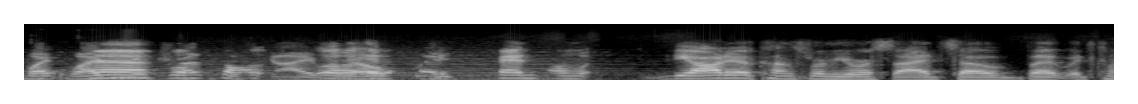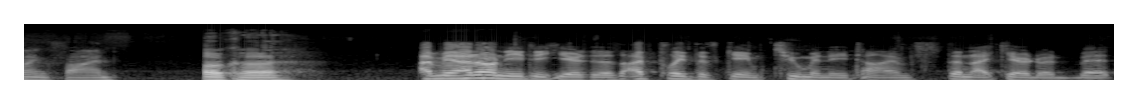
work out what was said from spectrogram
Why? Why Uh, do you trust well, this guy, well, bro? it- like, Depends on what the audio comes from your side, so but it's coming fine. Okay. I mean, I don't need to hear this. I've played this game too many times than I care to admit,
